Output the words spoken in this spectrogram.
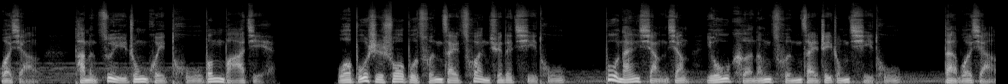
我想他们最终会土崩瓦解。我不是说不存在篡权的企图，不难想象有可能存在这种企图，但我想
